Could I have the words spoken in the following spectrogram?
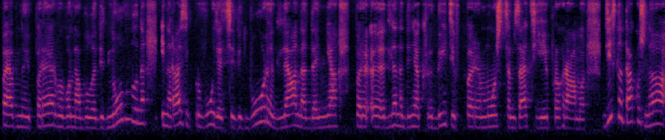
певної перерви, вона була відновлена і наразі проводяться відбори для надання е, для надання кредитів переможцям за цією програмою. Дійсно, також на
